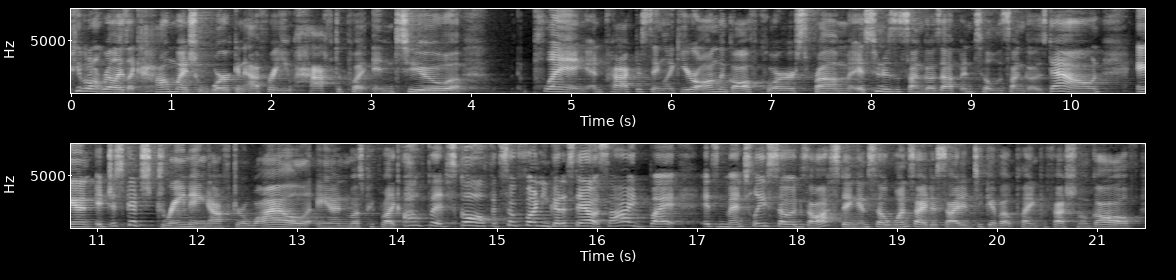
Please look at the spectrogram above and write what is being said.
people don't realize like how much work and effort you have to put into playing and practicing. Like you're on the golf course from as soon as the sun goes up until the sun goes down and it just gets draining after a while and most people are like oh but it's golf it's so fun you got to stay outside but it's mentally so exhausting and so once i decided to give up playing professional golf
